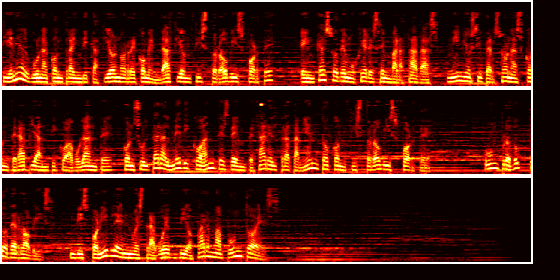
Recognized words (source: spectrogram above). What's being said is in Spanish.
¿Tiene alguna contraindicación o recomendación Cistorobis forte? En caso de mujeres embarazadas, niños y personas con terapia anticoagulante, consultar al médico antes de empezar el tratamiento con Cistorobis Forte. Un producto de Robis, disponible en nuestra web biofarma.es.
